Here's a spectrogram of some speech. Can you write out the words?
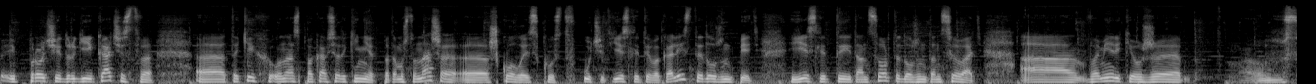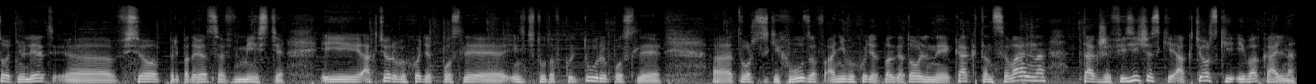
и прочие другие качества, э, таких у нас пока все-таки нет. Потому что наша э, школа искусств учит, если ты вокалист, ты должен петь. Если ты танцор, ты должен танцевать. А в Америке уже э, сотню лет все преподается вместе. И актеры выходят после институтов культуры, после э, творческих вузов, они выходят подготовленные как танцевально, так же физически, актерски и вокально.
